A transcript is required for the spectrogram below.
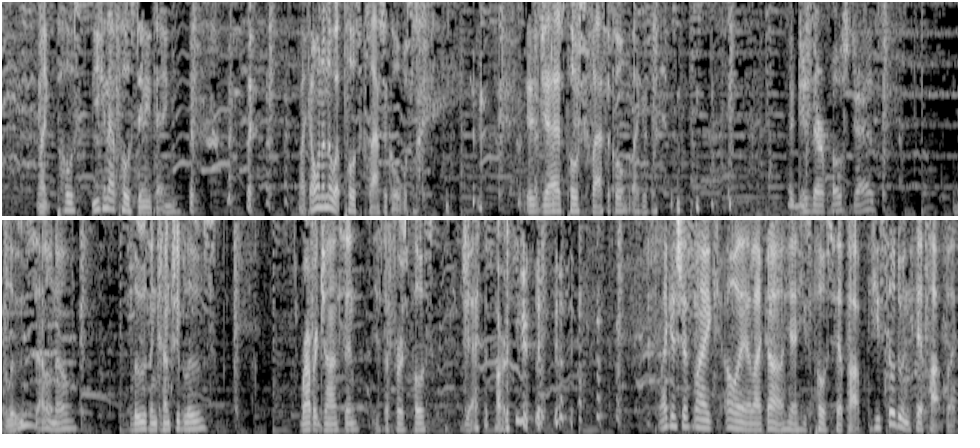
like post, you can have post anything. like I want to know what post classical was like. is jazz post classical? Like is Is there a post jazz? blues? I don't know. Blues and country blues. Robert Johnson is the first post jazz artist. like it's just like, oh yeah, like oh yeah, he's post hip hop. He's still doing hip hop, but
